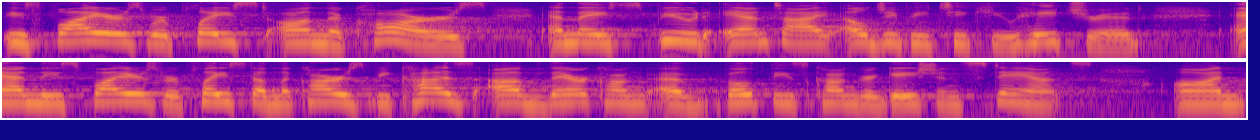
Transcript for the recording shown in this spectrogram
These flyers were placed on the cars and they spewed anti LGBTQ hatred. And these flyers were placed on the cars because of, their con- of both these congregations' stance on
